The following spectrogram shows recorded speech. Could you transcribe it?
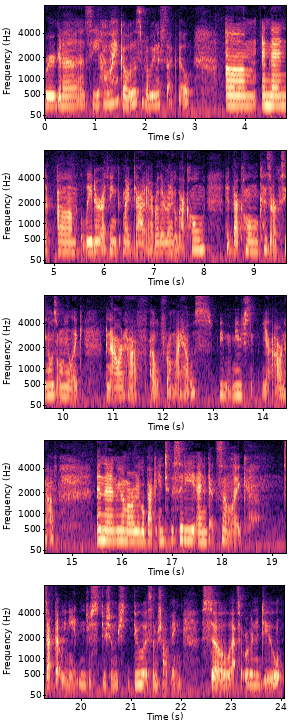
we're gonna see how it goes. I'm probably gonna suck though. Um and then um later i think my dad and my brother are gonna go back home head back home because our casino is only like an hour and a half out from my house. Maybe just yeah hour and a half. And then me and my mom are gonna go back into the city and get some like stuff that we need and just do some do some shopping. So that's what we're gonna do.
